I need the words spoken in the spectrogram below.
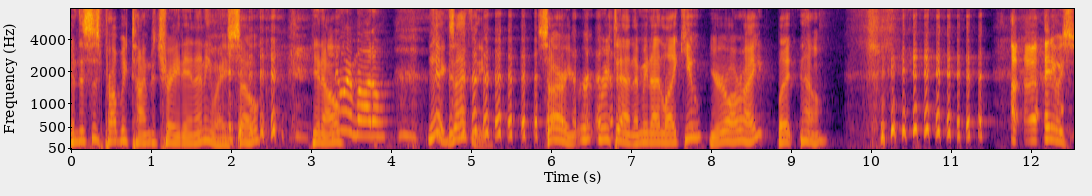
And this is probably time to trade in anyway. So, you know, Newer model. yeah, exactly. Sorry, Ru- Ruth Ann. I mean, I like you. You're all right, but you know. Uh, uh, anyways,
